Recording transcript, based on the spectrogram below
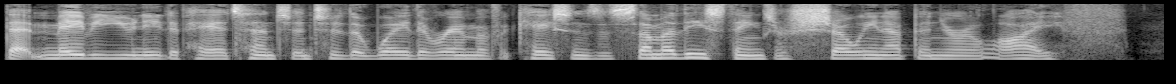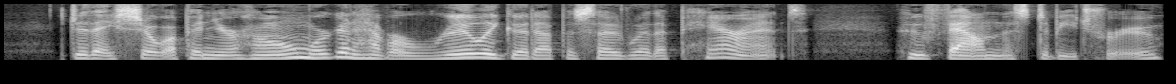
that maybe you need to pay attention to the way the ramifications of some of these things are showing up in your life. Do they show up in your home? We're going to have a really good episode with a parent who found this to be true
